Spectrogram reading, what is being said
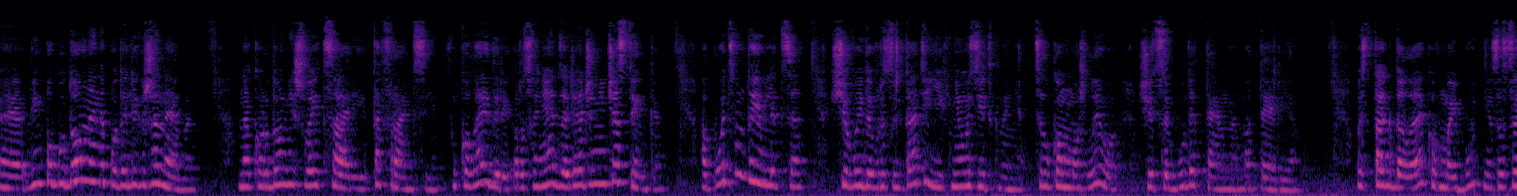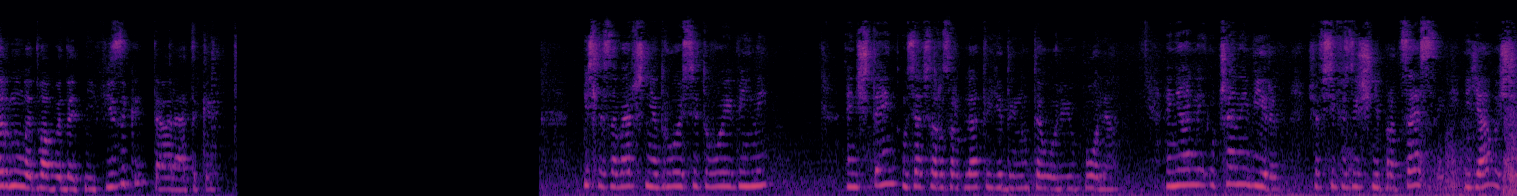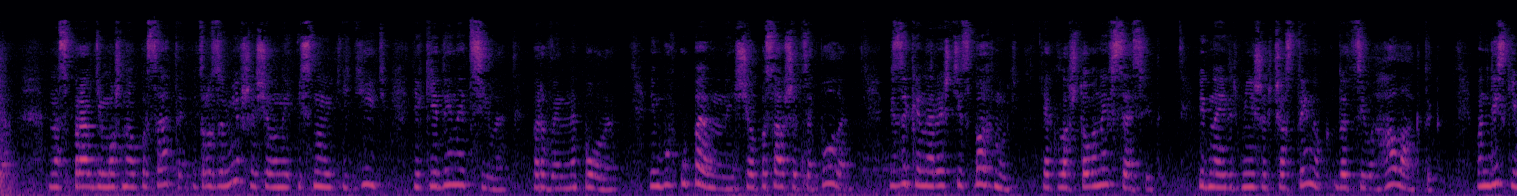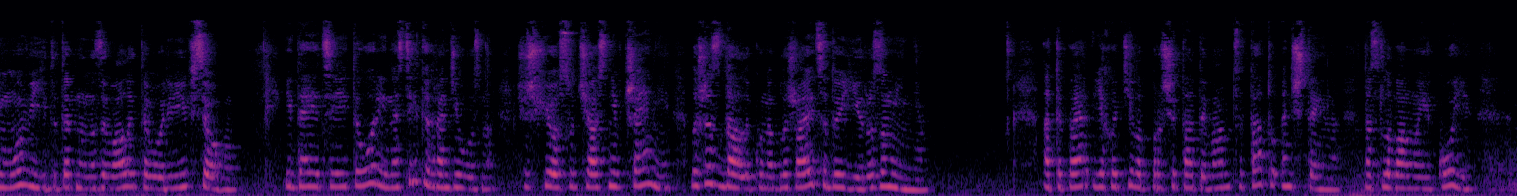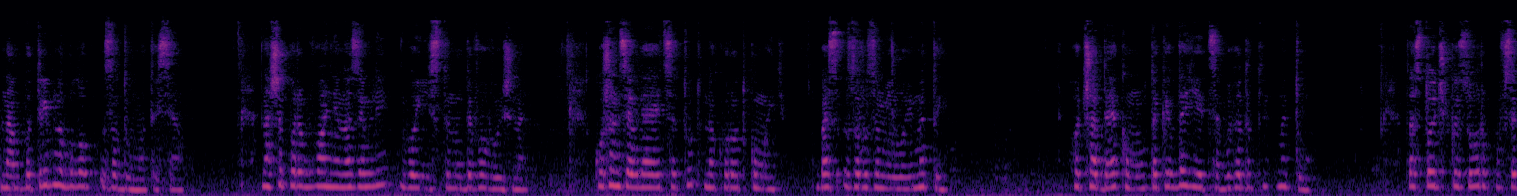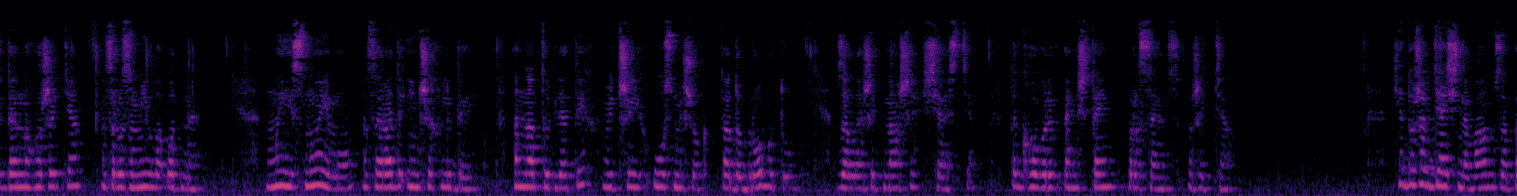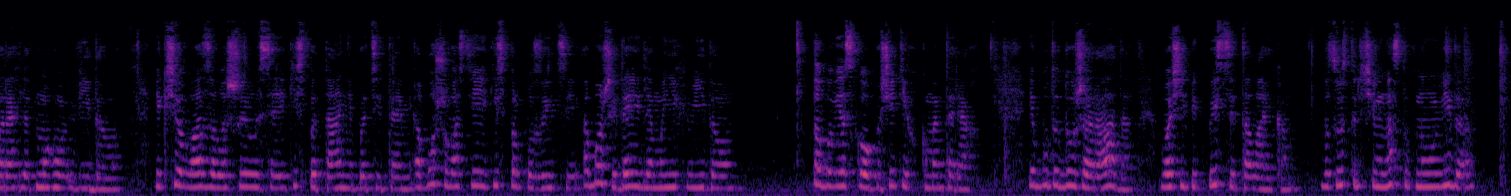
Е, Він побудований неподалік Женеви, на кордоні Швейцарії та Франції. У колайдері розганяють заряджені частинки, а потім дивляться, що вийде в результаті їхнього зіткнення. Цілком можливо, що це буде темна матерія. Ось так далеко в майбутнє зазирнули два видатні фізики-теоретики. Після завершення Другої світової війни Ейнштейн узявся розробляти єдину теорію поля. Геніальний учений вірив, що всі фізичні процеси і явища насправді можна описати, зрозумівши, що вони існують і діють як єдине ціле, первинне поле. Він був упевнений, що описавши це поле, фізики нарешті збагнуть, як влаштований всесвіт, від найдрібніших частинок до цілих галактик. В англійській мові її дотепно називали теорією всього. Ідея цієї теорії настільки грандіозна, що сучасні вчені лише здалеку наближаються до її розуміння. А тепер я хотіла б прочитати вам цитату Ейнштейна, над словами якої нам потрібно було б задуматися. Наше перебування на землі воістину дивовижне. Кожен з'являється тут на коротку мить, без зрозумілої мети. Хоча декому таки вдається вигадати мету. Та з точки зору повсякденного життя зрозуміло одне ми існуємо заради інших людей, а надто для тих, від чиїх усмішок та добробуту залежить наше щастя. Так говорив Ейнштейн про сенс життя. Я дуже вдячна вам за перегляд мого відео. Якщо у вас залишилися якісь питання по цій темі, або ж у вас є якісь пропозиції, або ж ідеї для моїх відео, то обов'язково пишіть їх у коментарях. Я буду дуже рада вашій підписці та лайкам. До зустрічі в наступному відео.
